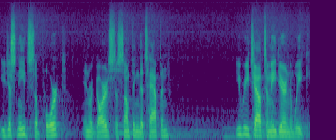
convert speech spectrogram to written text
you, just need support in regards to something that's happened, you reach out to me during the week.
